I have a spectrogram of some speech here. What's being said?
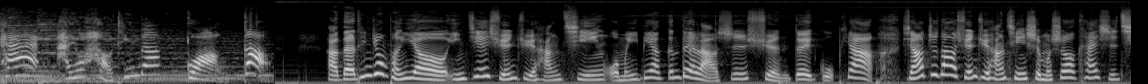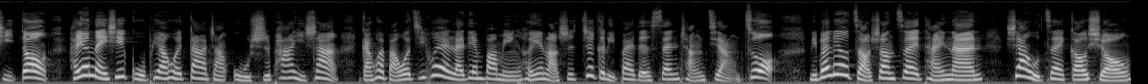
开，还有好听的广告。好的，听众朋友，迎接选举行情，我们一定要跟对老师，选对股票。想要知道选举行情什么时候开始启动，还有哪些股票会大涨五十趴以上，赶快把握机会，来电报名何燕老师这个礼拜的三场讲座。礼拜六早上在台南，下午在高雄，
